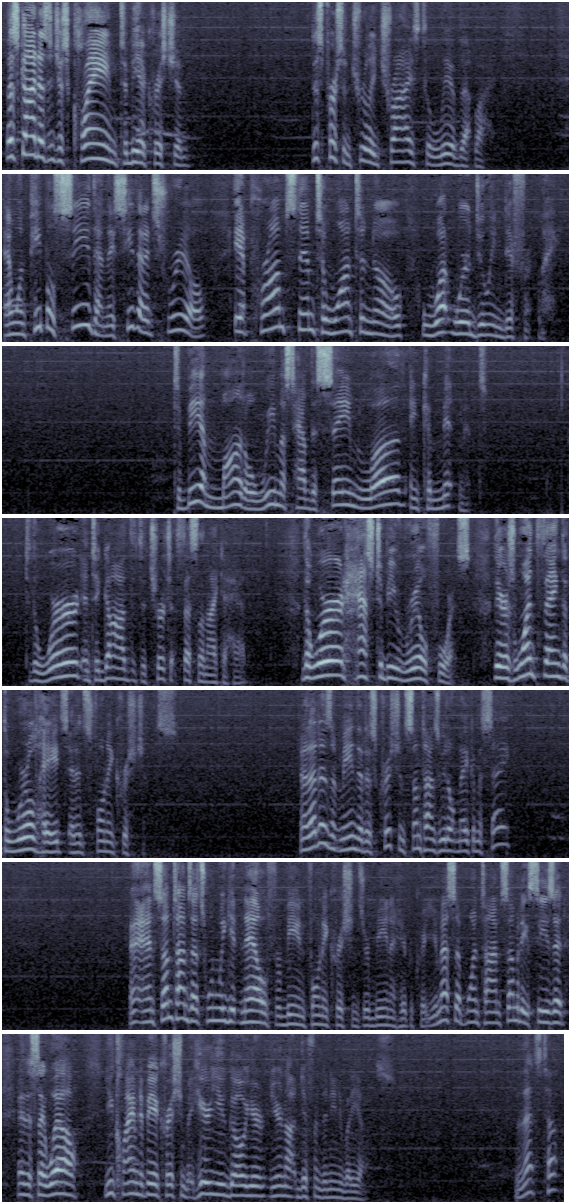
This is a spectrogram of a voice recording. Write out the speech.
This guy doesn't just claim to be a Christian. This person truly tries to live that life. And when people see that and they see that it's real, it prompts them to want to know what we're doing differently. To be a model, we must have the same love and commitment to the Word and to God that the church at Thessalonica had. The Word has to be real for us. There's one thing that the world hates, and it's phony Christians. Now, that doesn't mean that as Christians, sometimes we don't make a mistake. And sometimes that's when we get nailed for being phony Christians or being a hypocrite. You mess up one time, somebody sees it, and they say, Well, you claim to be a Christian, but here you go, you're, you're not different than anybody else. And that's tough.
